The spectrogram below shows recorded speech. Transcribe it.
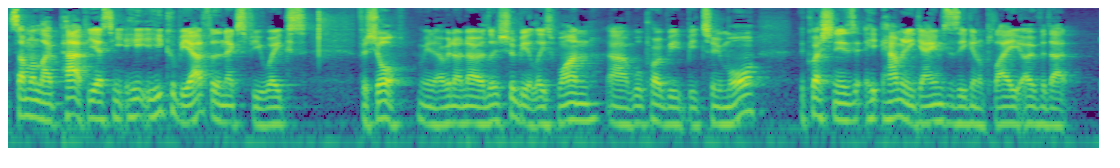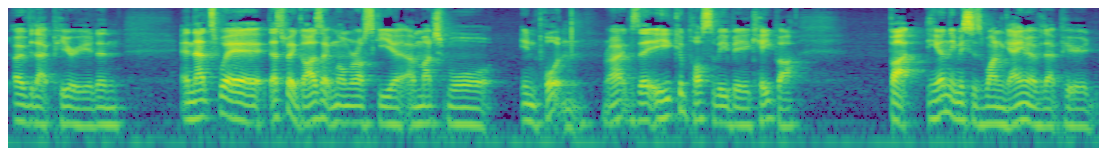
someone like pap yes he, he, he could be out for the next few weeks for sure you know we don't know there should be at least one uh, will probably be two more the question is how many games is he going to play over that over that period and and that's where that's where guys like Momirovski are, are much more important right because he could possibly be a keeper but he only misses one game over that period.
